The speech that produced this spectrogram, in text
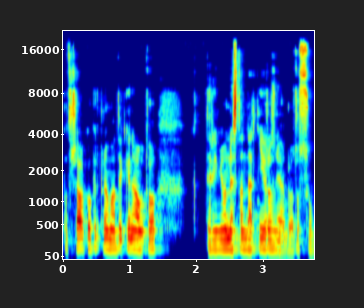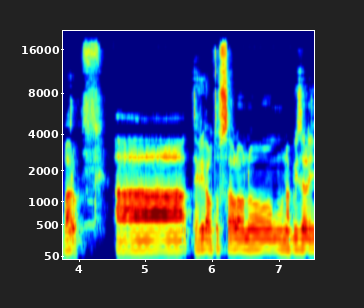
potřeboval koupit pneumatiky na auto, který měl nestandardní rozměr, bylo to Subaru. A tehdy v autosalonu mu nabízeli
